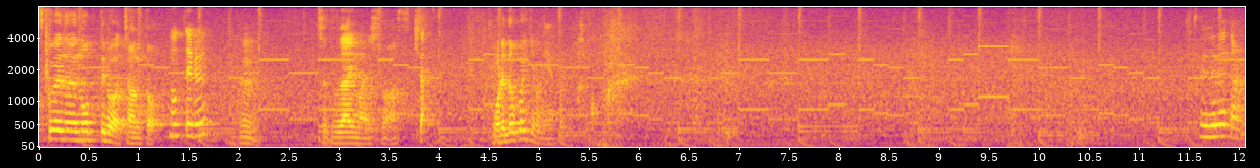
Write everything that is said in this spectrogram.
机の上乗ってるわちゃんと。乗ってる？うん。ちょっと大前します。来た。俺どこ行けばいいんや？ったあここかこれぐらいかな。い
